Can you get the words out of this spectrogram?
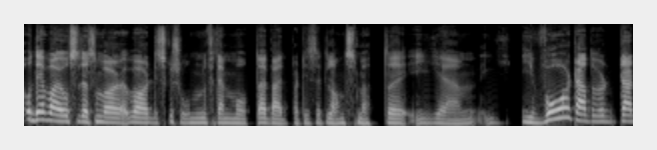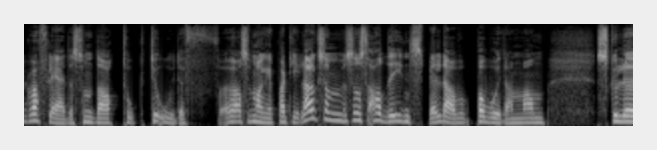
og, det var jo også det som var, var diskusjonen frem mot Arbeiderpartiets landsmøte i, eh, i, i vår, der det, var, der det, var, flere som da tok til orde, altså mange partilag, som, som hadde innspill da på hvordan man skulle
